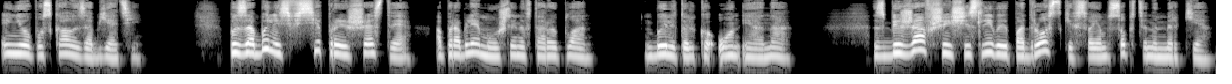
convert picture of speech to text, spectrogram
и не выпускал из объятий. Позабылись все происшествия, а проблемы ушли на второй план. Были только он и она. Сбежавшие счастливые подростки в своем собственном мирке.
